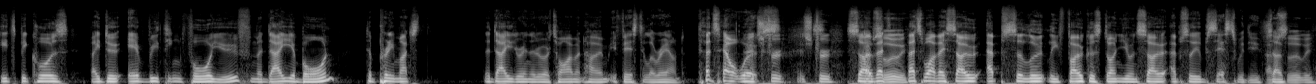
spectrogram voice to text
It's because they do everything for you from the day you're born to pretty much the day you're in the retirement home if they're still around. That's how it works. it's true, it's true. So absolutely, that's, that's why they're so absolutely focused on you and so absolutely obsessed with you. So absolutely.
